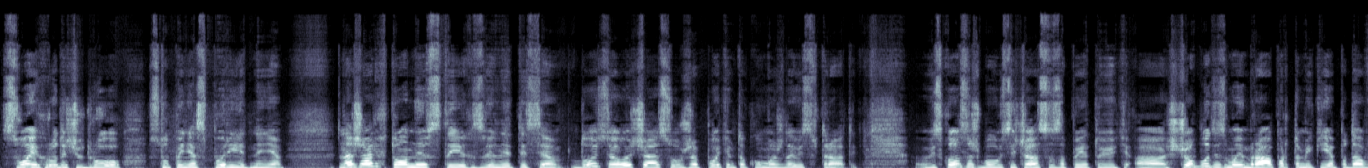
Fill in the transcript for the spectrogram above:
своїх родичів другого ступеня споріднення. На жаль, хто не встиг звільнитися до цього часу, вже потім таку можливість втратить. Військовослужбовці часу запитують: а що буде з моїм рапортом, який я подав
